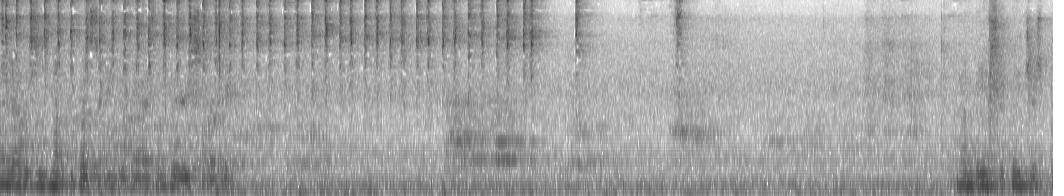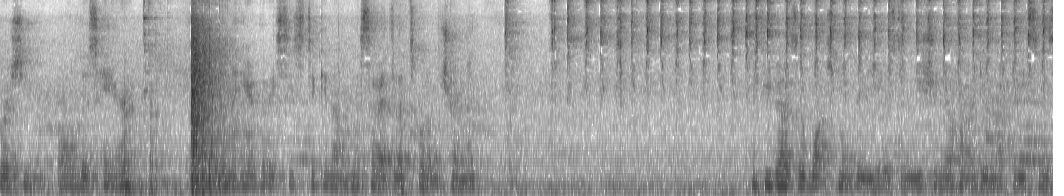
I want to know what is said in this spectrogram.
I know this is not the best angle, guys. I'm very sorry. I'm basically just brushing all this hair hair that I see sticking out on the sides. That's what I'm trimming. If you guys have watched my videos, then you should know how I do my faces.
